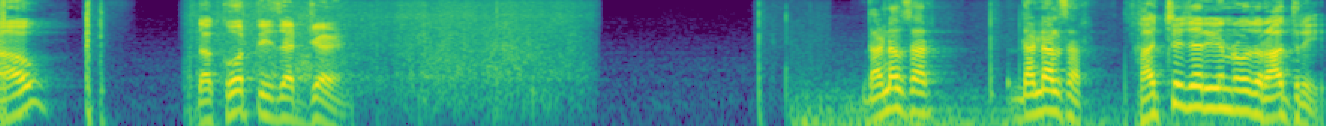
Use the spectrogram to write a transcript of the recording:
Now the court is adjourn దండాలు సార్ దండాలు సార్. హత్య జరిగిన రోజు రాత్రి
